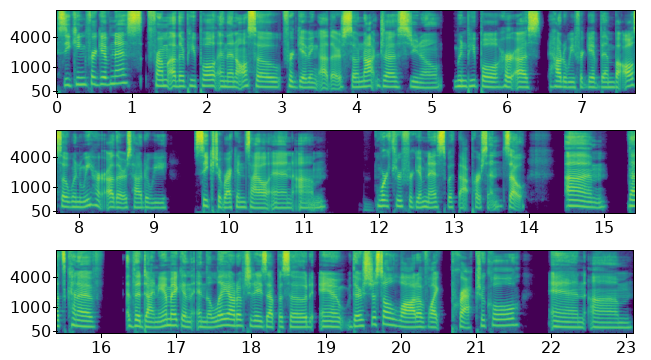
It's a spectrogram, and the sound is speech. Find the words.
seeking forgiveness from other people and then also forgiving others. So not just, you know, when people hurt us, how do we forgive them, but also when we hurt others, how do we seek to reconcile and um work through forgiveness with that person. So um that's kind of the dynamic and, and the layout of today's episode and there's just a lot of like practical and um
